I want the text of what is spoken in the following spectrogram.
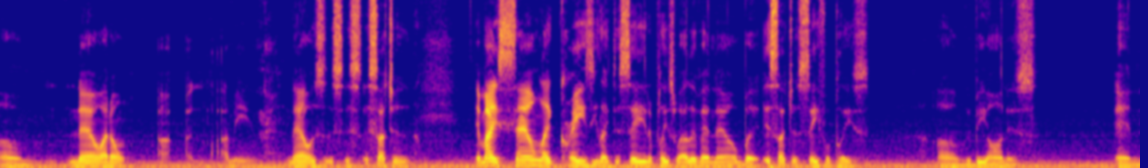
Um now i don't i, I- I mean now it's, it's, it's, it's such a it might sound like crazy like to say the place where i live at now but it's such a safer place um to be honest. And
